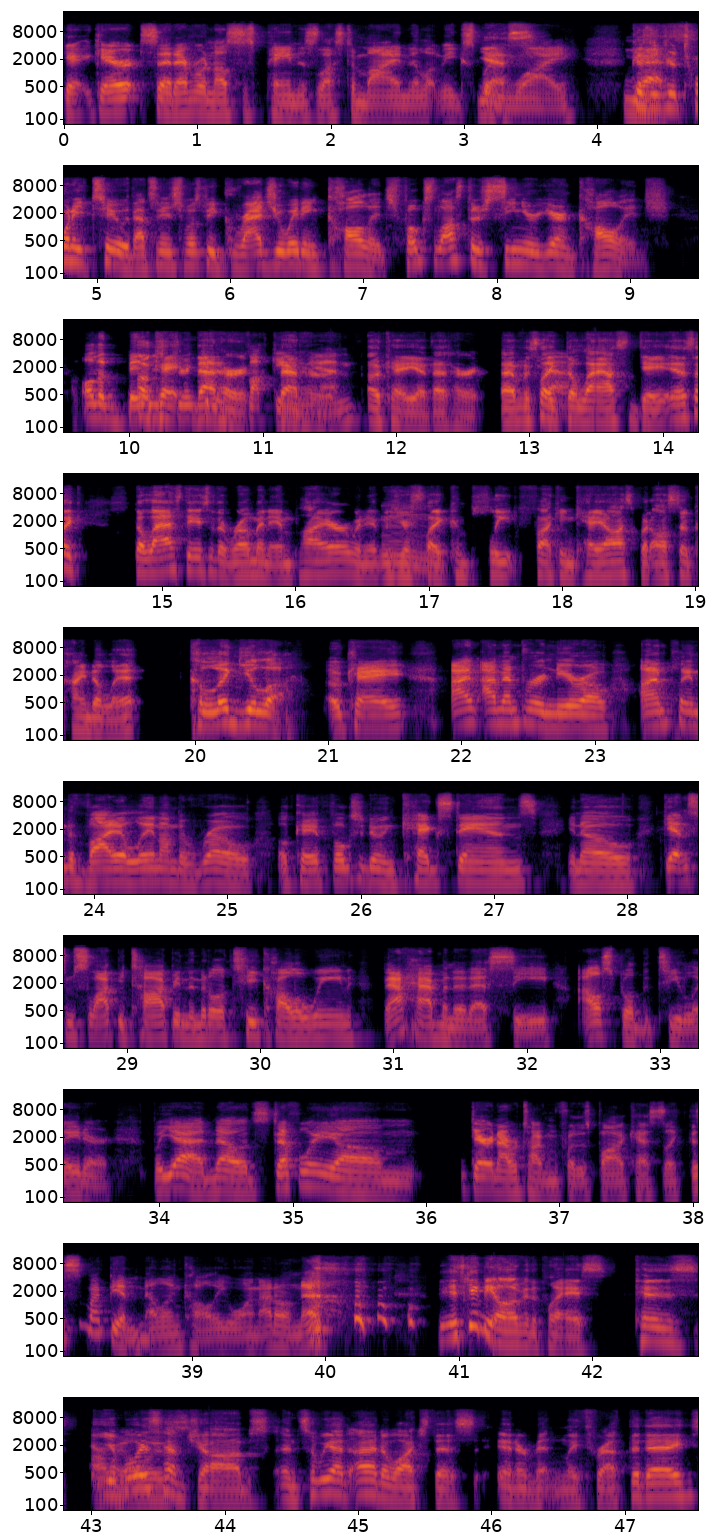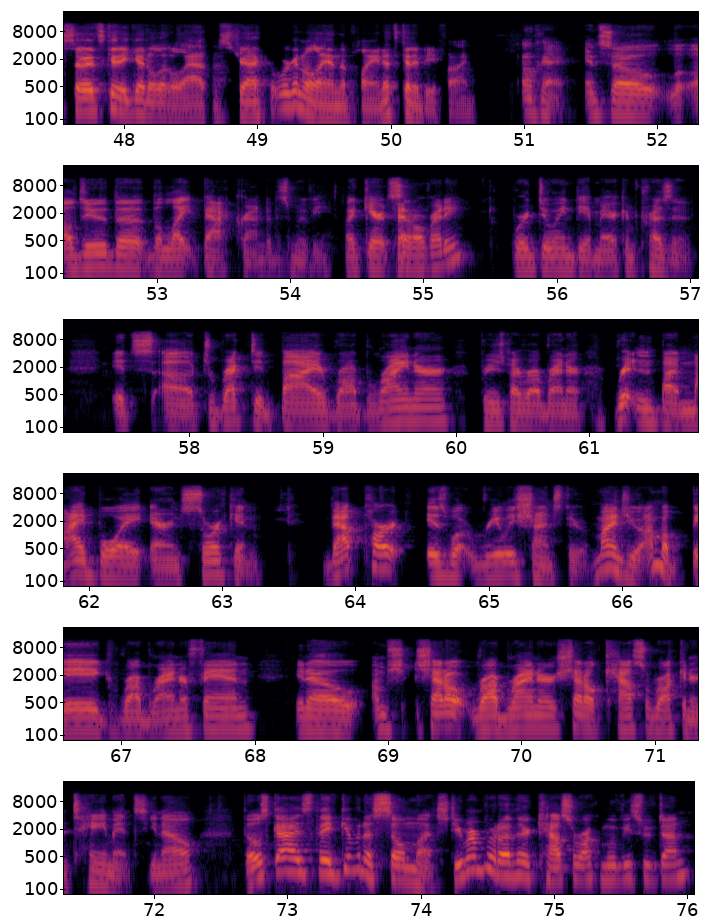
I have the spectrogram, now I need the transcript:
Ga- Garrett said everyone else's pain is less to mine, and let me explain Yes. why. Because if you're 22, that's when you're supposed to be graduating college. Folks lost their senior year in college. All the binge okay, drinking that hurt. fucking, that hurt. man. Okay, yeah, that hurt. That was like Yeah. the last day. It was like the last days of the Roman Empire when it was just Mm. like complete fucking chaos, but also kind of lit. Caligula. Okay, I'm I'm Emperor Nero. I'm playing the violin on the row. Okay, folks are doing keg stands. You know, getting some sloppy toppy in the middle of Teak Halloween. That happened at SC. I'll spill the tea later. But yeah, no, it's definitely. Um, Garrett and I were talking before this podcast. Like, this might be a melancholy one. I don't know. It's gonna be all over the place because your boys have jobs, and so we had I had to watch this intermittently throughout the day. So it's gonna get a little abstract, but we're gonna land the plane. It's gonna be fine. Okay, and so I'll do the the light background of this movie. Like Garrett said already, we're doing The American President. It's uh, directed by Rob Reiner, produced by Rob Reiner, written by my boy Aaron Sorkin. That part is what really shines through. Mind you, I'm a big Rob Reiner fan. You know, I'm sh- shout out Rob Reiner, shout out Castle Rock Entertainment. You know, those guys they've given us so much. Do you remember what other Castle Rock movies we've done?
